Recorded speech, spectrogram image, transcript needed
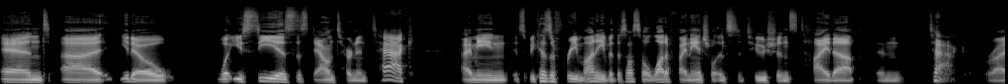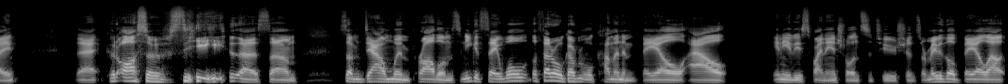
And uh, you know, what you see is this downturn in tech. I mean, it's because of free money, but there's also a lot of financial institutions tied up in tech, right? That could also see uh, some some downwind problems. And you could say, well, the federal government will come in and bail out any of these financial institutions, or maybe they'll bail out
